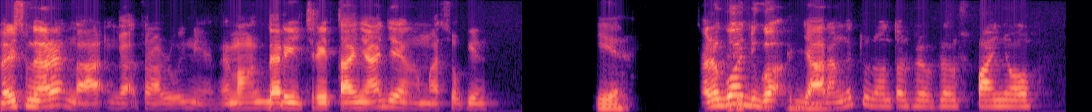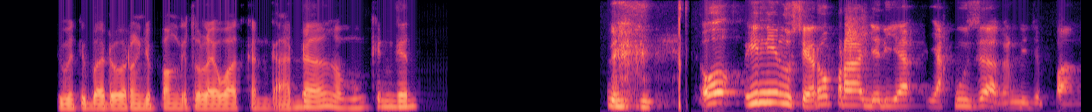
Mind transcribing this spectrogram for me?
Jadi sebenarnya nggak nggak terlalu ini ya. Memang dari ceritanya aja yang masukin. Iya. Karena gue Dari juga jarang itu nonton film-film Spanyol. tiba-tiba ada orang Jepang gitu lewat kan gak ada nggak mungkin kan Oh, ini Lucero pernah jadi ya- Yakuza kan di Jepang.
